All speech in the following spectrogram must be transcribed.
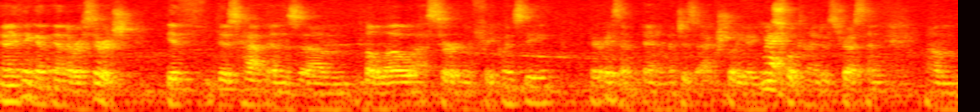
And I think in, in the research, if this happens um, below a certain frequency, there isn't been, which is actually a Right. useful kind of stress. And um,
